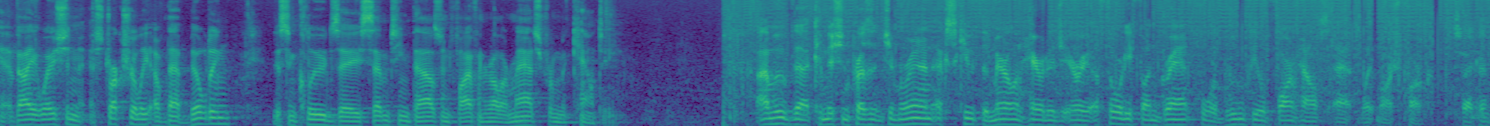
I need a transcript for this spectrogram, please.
evaluation structurally of that building. This includes a $17,500 match from the county. I move that Commission President Jim Moran execute the Maryland Heritage Area Authority Fund grant for Bloomfield Farmhouse at White Marsh Park. Second?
